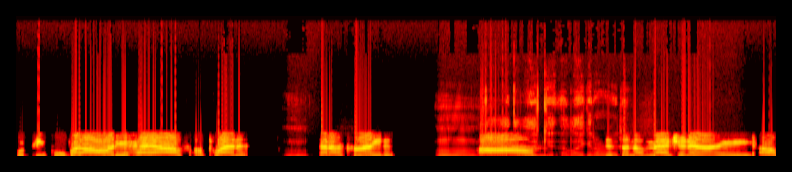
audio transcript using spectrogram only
with people, but I already have a planet Mhm. that I created. Mm, I Um, like it. I like it already. It's an imaginary uh,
